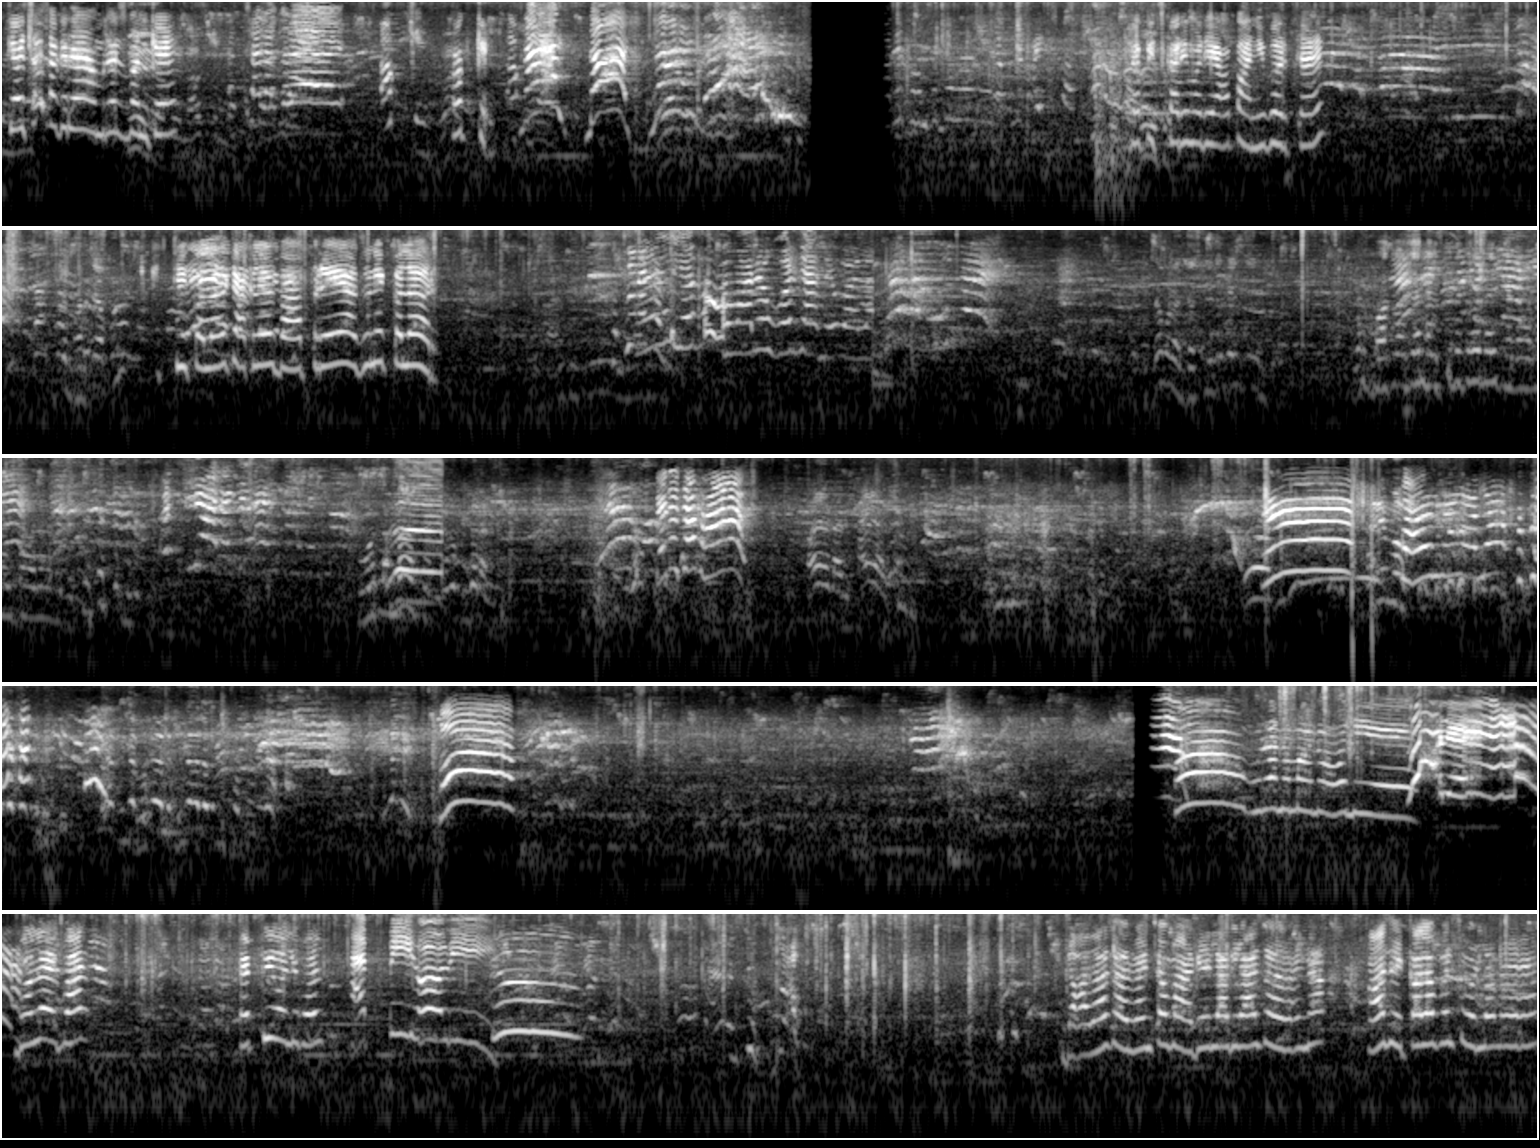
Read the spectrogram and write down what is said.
कैसा लग रहा है अमरस बन के अच्छा लग रहा है। ओके। ओके। आपल्या पिचकारीमध्ये हा पाणी भरत आहे भरते आपण किती कलर टाकले बापरे अजून एक कलर हमारे बहुत मजा नहीं उसके लिए तो वो नहीं खेलने वाला इतना मजा नहीं बहुत लंबा है। बेटा जा भाग अरे बिगड़ बिगड़ बिगड़ बिगड़ बिगड़ हो हो, बुरा न मानो होली है बोलो एक बार हैप्पी होली बोल हैप्पी होली दादा सर्वांच्या मागे लागला सर्वांना आज एकाला पण सोडला नाही.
